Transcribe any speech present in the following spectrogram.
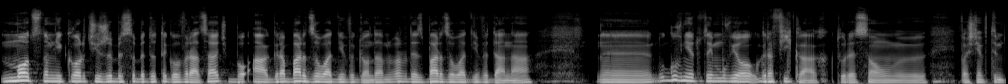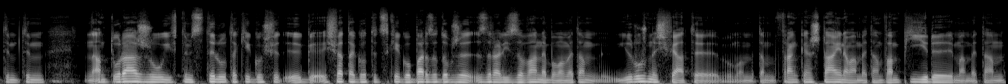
mocno mnie korci, żeby sobie do tego wracać, bo a, gra bardzo ładnie wygląda, naprawdę jest bardzo ładnie wydana. Yy, no, Głównie tutaj mówię o grafikach, które są yy, właśnie w tym, tym, tym anturażu i w tym stylu takiego g- świata gotyckiego bardzo dobrze zrealizowane, bo mamy tam różne światy, bo mamy tam Frankensteina, mamy tam wampiry, mamy tam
